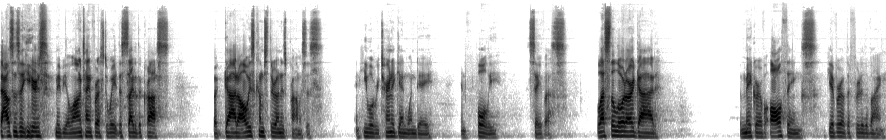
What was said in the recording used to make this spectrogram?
Thousands of years, maybe a long time for us to wait this side of the cross. But God always comes through on his promises, and he will return again one day fully save us. Bless the Lord our God the maker of all things, giver of the fruit of the vine.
